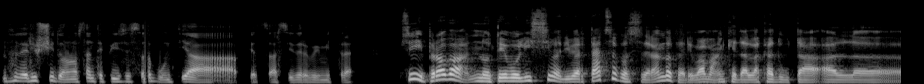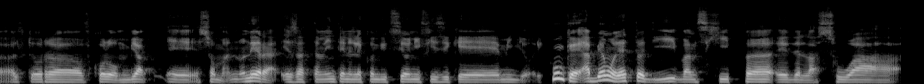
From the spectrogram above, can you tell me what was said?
non è riuscito, nonostante più di 60 punti, a piazzarsi tra i primi tre. Sì, prova notevolissima di Bertazzo considerando che arrivava anche dalla caduta al, al, Tour of Colombia e insomma non era esattamente nelle condizioni fisiche migliori. Comunque abbiamo detto di Van Schip e della sua,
